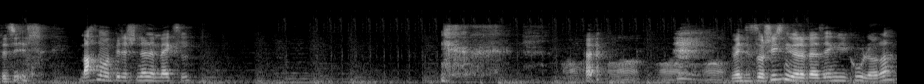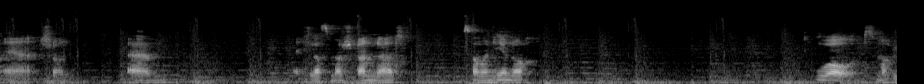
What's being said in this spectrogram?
Das ist, mach nochmal bitte schnell im Wechsel. Wenn sie so schießen würde, wäre es irgendwie cool, oder? Ja, schon. Ähm, ich lass mal Standard. Was haben wir hier noch? Wow, das macht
